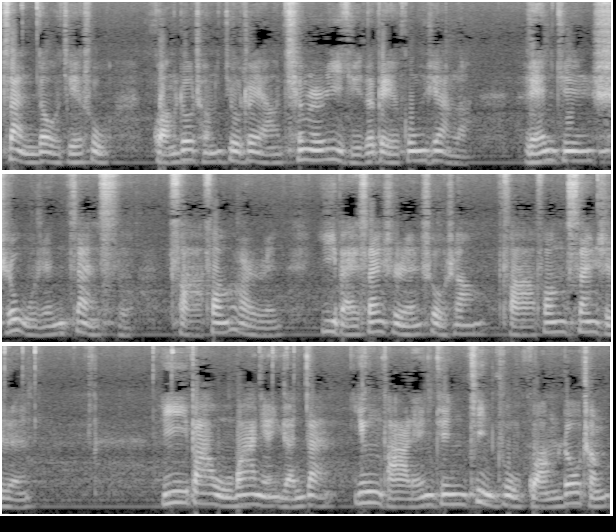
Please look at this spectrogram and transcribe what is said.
战斗结束，广州城就这样轻而易举地被攻陷了。联军十五人战死，法方二人，一百三十人受伤，法方三十人。一八五八年元旦，英法联军进驻广州城，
